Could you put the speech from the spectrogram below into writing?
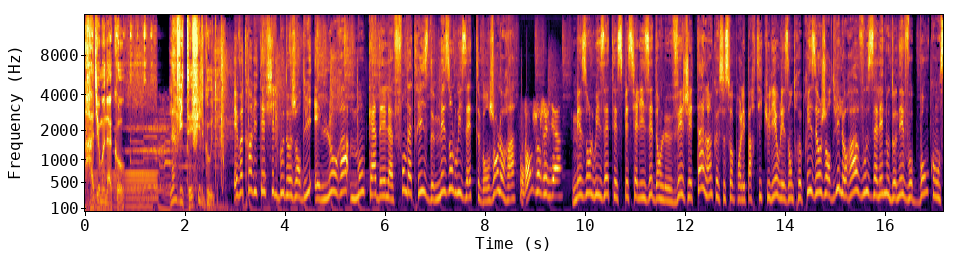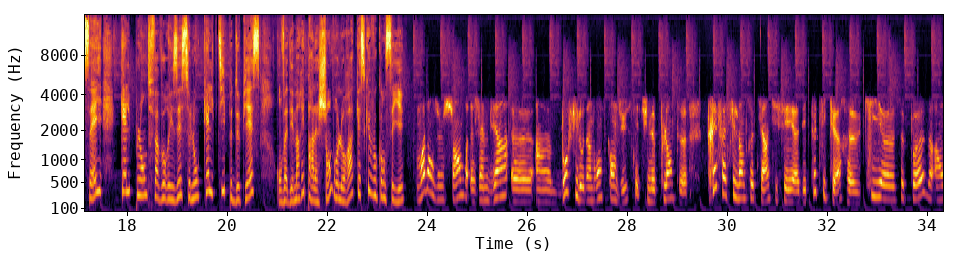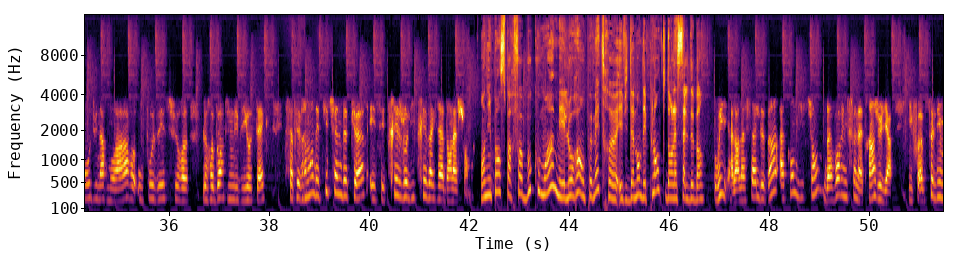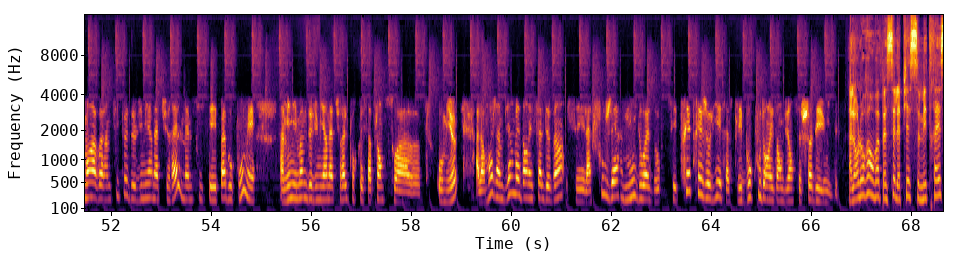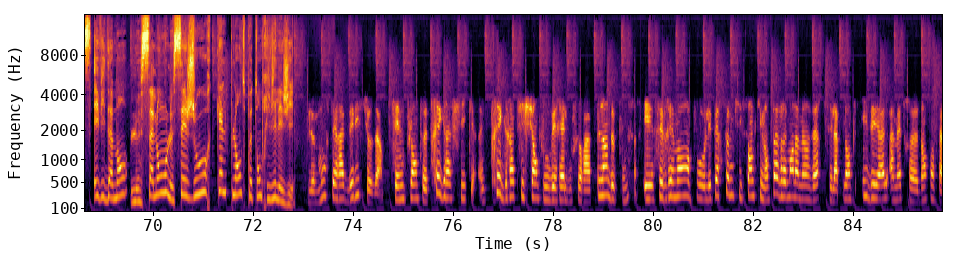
Radio Monaco, l'invité Feel Good. Et votre invité Feel Good aujourd'hui est Laura Moncadet, la fondatrice de Maison Louisette. Bonjour Laura. Bonjour Julia. Maison Louisette est spécialisée dans le végétal, hein, que ce soit pour les particuliers ou les entreprises. Et aujourd'hui, Laura, vous allez nous donner vos bons conseils. Quelles plantes favoriser selon quel type de pièces On va démarrer par la chambre. Laura, qu'est-ce que vous conseillez? Moi, dans une chambre, j'aime bien euh, un beau philodendron scandus. C'est une plante euh, très facile d'entretien qui fait euh, des petits cœurs, qui se pose en haut d'une armoire ou posée sur le rebord d'une bibliothèque. Ça fait vraiment des petites chaînes de cœur et c'est très joli, très agréable dans la chambre. On y pense parfois beaucoup moins, mais Laura, on peut mettre évidemment des plantes dans la salle de bain. Oui, alors la salle de bain à condition d'avoir une fenêtre, hein, Julia. Il faut absolument avoir un petit peu de lumière naturelle, même si c'est pas beaucoup, mais un minimum de lumière naturelle pour que sa plante soit euh, au mieux. Alors moi j'aime bien mettre dans les salles de bain, c'est la fougère nid d'oiseau. C'est très très joli et ça se plaît beaucoup dans les ambiances chaudes et humides. Alors Laura, on va passer à la pièce maîtresse, évidemment, le salon, le séjour. Quelle plante peut-on privilégier? Le Monstera deliciosa. C'est une plante très graphique, très gratifiante. Vous verrez, elle vous fera plein de pousses. Et c'est vraiment pour les personnes qui sentent qu'ils n'ont pas vraiment la main verte, c'est la plante idéale à mettre euh, dans son salon.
